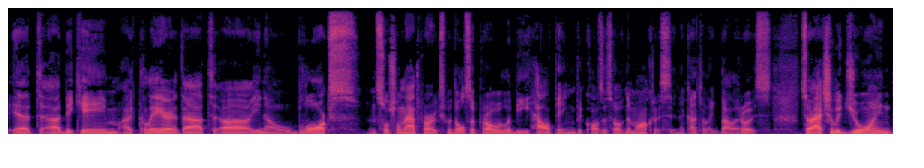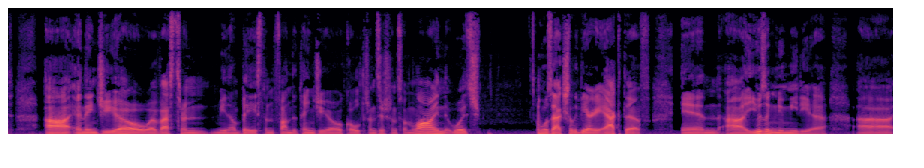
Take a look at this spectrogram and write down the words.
it uh, became uh, clear that uh, you know blogs and social networks would also probably be helping the causes of democracy in a country like Belarus. So I actually joined uh, an NGO, a Western, you know, based and funded NGO called Transitions Online, which was actually very active in uh, using new media uh,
